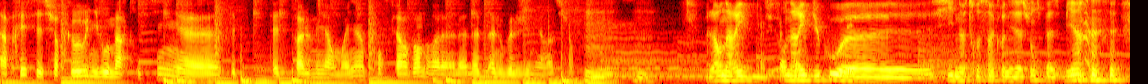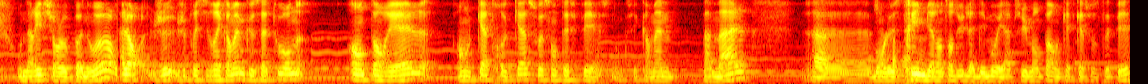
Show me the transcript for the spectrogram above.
Après, c'est sûr qu'au niveau marketing, euh, c'est peut-être pas le meilleur moyen pour faire vendre la, la- la- la nouvelle génération. Hmm, hmm. Là, on arrive, on arrive du coup, euh, si notre synchronisation se passe bien, on arrive sur l'open world. Alors, je, je préciserai quand même que ça tourne en temps réel, en 4K 60 FPS, donc c'est quand même pas mal. Euh, Ah, bon, le stream, bien entendu, de la démo est absolument pas en 4K 60 FPS,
